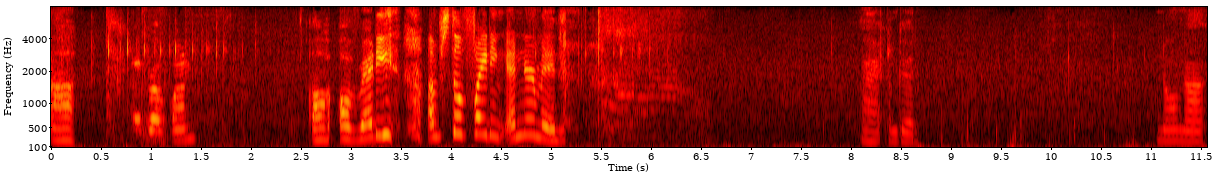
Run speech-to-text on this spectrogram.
Ah, I broke one. al already? I'm still fighting Enderman. Alright, I'm good. No, I'm not.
